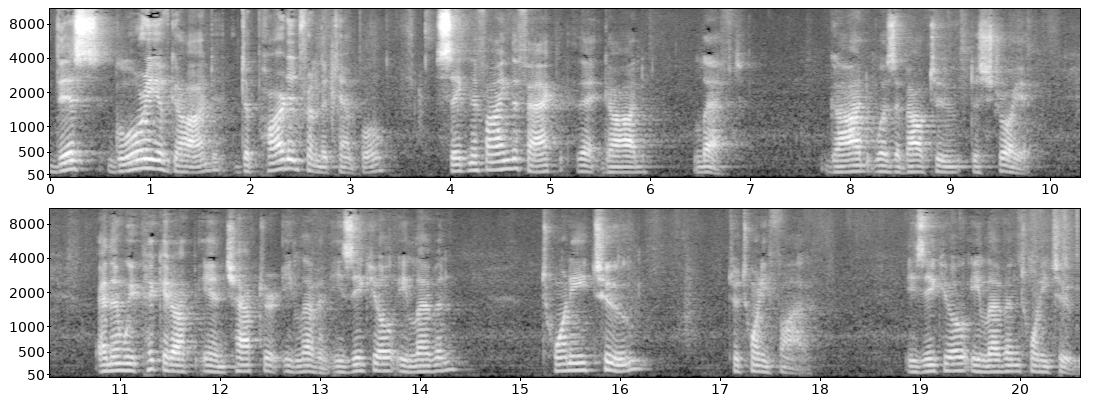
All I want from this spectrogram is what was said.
this glory of God departed from the temple, signifying the fact that God left. God was about to destroy it. And then we pick it up in chapter 11, Ezekiel 11, 22 to 25. Ezekiel 11, 22.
